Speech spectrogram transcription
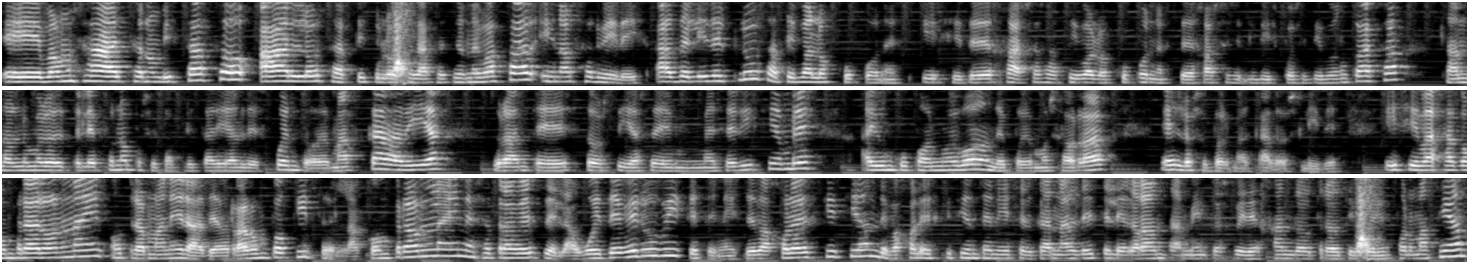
Eh, vamos a echar un vistazo a los artículos de la sección de bazar y no os olvidéis, haz de Lidl Plus, activa los cupones y si te dejas, has activado los cupones, te dejas el dispositivo en casa, dando el número de teléfono, pues se te aplicaría el descuento. Además, cada día, durante estos días del mes de diciembre, hay un cupón nuevo donde podemos ahorrar en los supermercados Lidl. Y si vas a comprar online, otra manera de ahorrar un poquito en la compra online es a través de la web de Berubi que tenéis debajo de la descripción. Debajo de la descripción tenéis el canal de Telegram también que os voy dejando otro tipo de información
